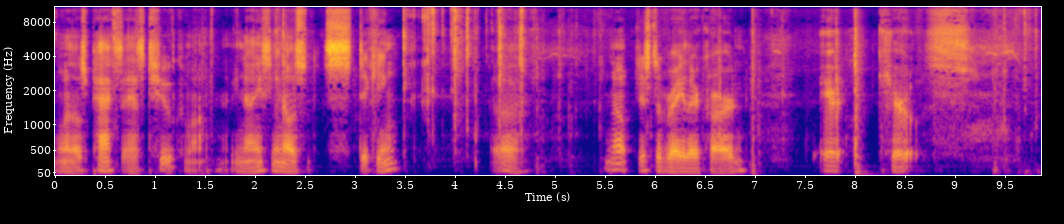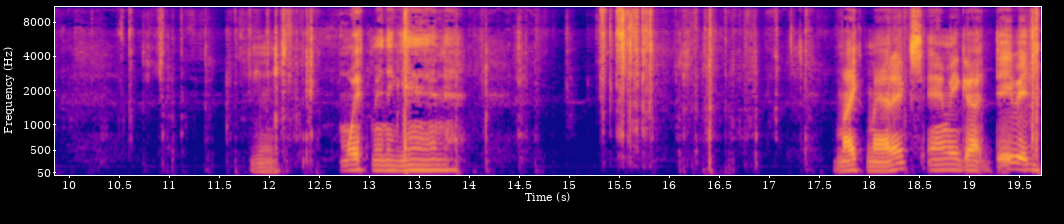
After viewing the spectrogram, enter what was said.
One of those packs that has two. Come on. That'd be nice. You know it's sticking. Ugh. Nope, just a regular card. Eric Karros. Hmm. Wickman again. Mike Maddux. And we got David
